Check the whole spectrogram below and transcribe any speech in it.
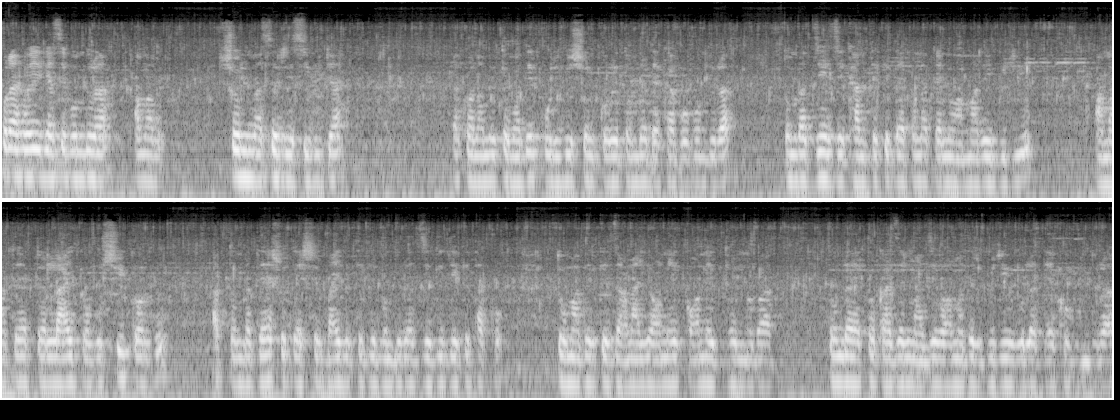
প্রায় হয়ে গেছে বন্ধুরা আমার শোল মাছের রেসিপিটা এখন আমি তোমাদের পরিবেশন করে তোমরা দেখাবো বন্ধুরা। তোমরা যে যেখান থেকে দেখো না কেন আমার এই ভিডিও আমাকে একটা লাইক অবশ্যই করবে। আর তোমরা দেশ ও দেশের বাইরে থেকে বন্ধুরা যদি দেখে থাকো। তোমাদেরকে জানাই অনেক অনেক ধন্যবাদ। তোমরা এত কাজের মাঝেও আমাদের ভিডিওগুলো দেখো বন্ধুরা।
